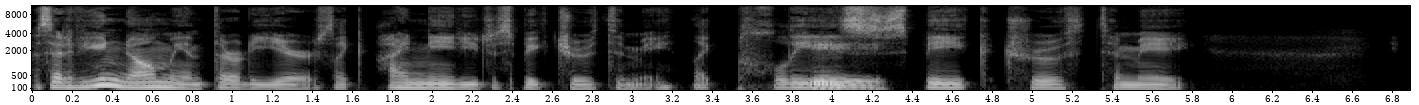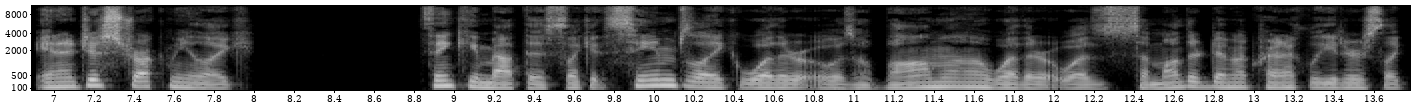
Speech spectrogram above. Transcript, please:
I said, if you know me in 30 years, like I need you to speak truth to me. Like, please mm. speak truth to me. And it just struck me like thinking about this, like it seems like whether it was Obama, whether it was some other Democratic leaders, like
